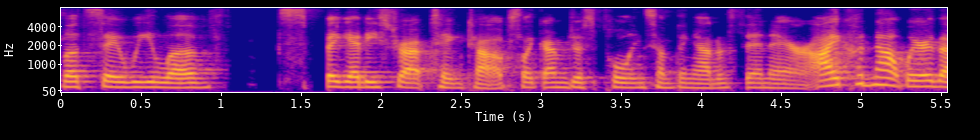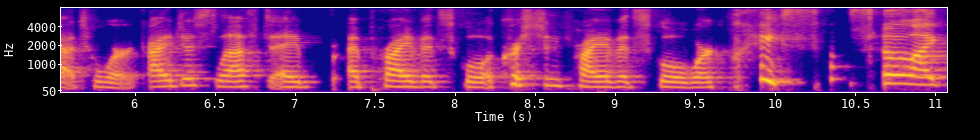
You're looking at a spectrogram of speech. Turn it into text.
let's say we love spaghetti strap tank tops. Like I'm just pulling something out of thin air. I could not wear that to work. I just left a, a private school, a Christian private school workplace. so like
